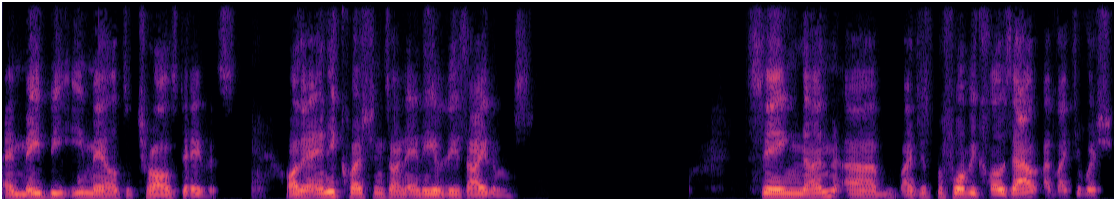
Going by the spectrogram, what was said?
and may be emailed to Charles Davis. Are there any questions on any of these items? Seeing none, uh, I, just before we close out, I'd like to wish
